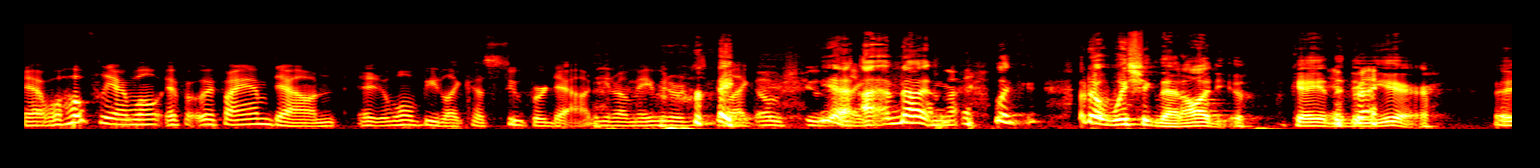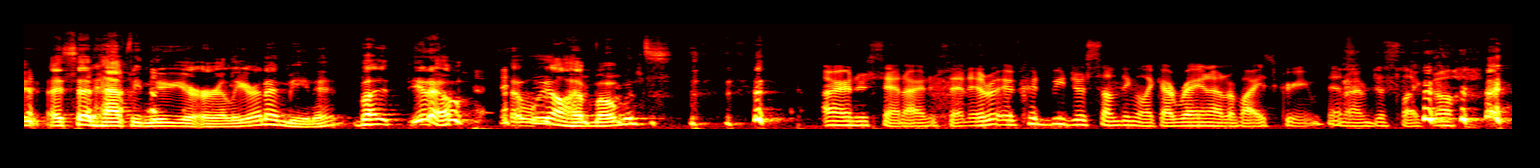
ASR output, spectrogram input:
Yeah, well, hopefully I won't. If if I am down, it won't be like a super down. You know, maybe it'll just right. be like, oh shoot. Yeah, like, I'm not, I'm not like I'm not wishing that on you. Okay, in the right. new year. I, I said Happy New Year earlier, and I mean it. But you know, we all have moments. I understand. I understand. It, it could be just something like I ran out of ice cream, and I'm just like, oh, I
